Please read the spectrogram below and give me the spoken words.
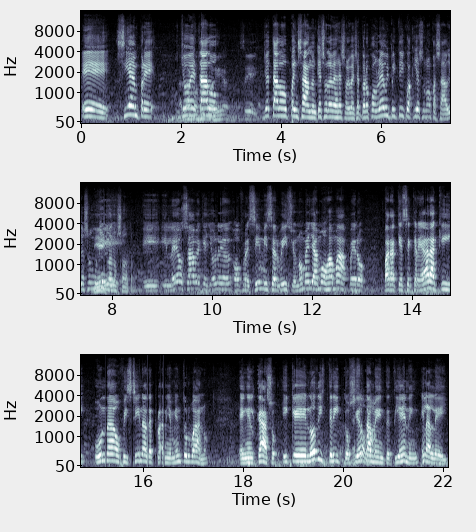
eh, siempre yo he estado... Sí. Yo he estado pensando en que eso debe resolverse, pero con Leo y Pitico aquí eso no ha pasado. Ellos son unidos a nosotros. Y, y Leo sabe que yo le ofrecí mi servicio. No me llamó jamás, pero para que se creara aquí una oficina de planeamiento urbano, en el caso, y que los distritos Eso ciertamente tienen en la ley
